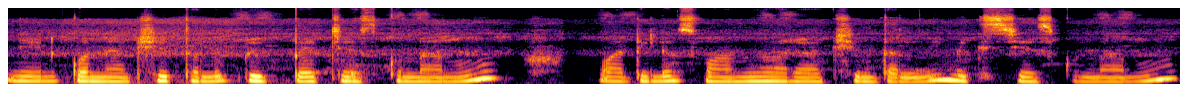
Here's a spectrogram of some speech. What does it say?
నేను కొన్ని అక్షితలు ప్రిపేర్ చేసుకున్నాను. వాటిలో స్వామివారి అక్షింతల్ని మిక్స్ చేసుకున్నాను.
